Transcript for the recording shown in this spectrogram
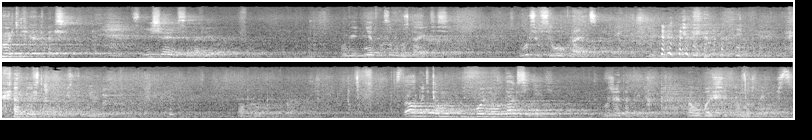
Многие хорошо. Смещаемся налево. Он говорит, нет, вы заблуждаетесь. Лучше всего украинцы. Стало быть, кому будет больно вот так сидеть, уже так идет. У кого большие промежные мышцы.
